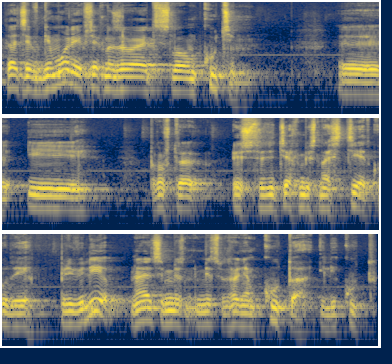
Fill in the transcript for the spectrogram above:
Кстати, в Геморе всех называют словом кутим. Э, и потому что если среди тех местностей, откуда их привели, называется место названием Кута или Кут.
